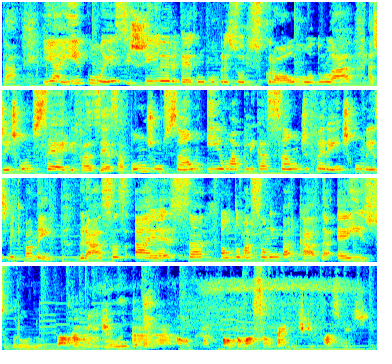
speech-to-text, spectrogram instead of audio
Tá. E aí, com esse chiller, é, com compressor scroll modular, a gente consegue fazer essa conjunção e uma aplicação diferente com o mesmo equipamento, graças a essa automação embarcada. É isso, Bruno? Exatamente. Muito é, bem. A automação permite que faça isso.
